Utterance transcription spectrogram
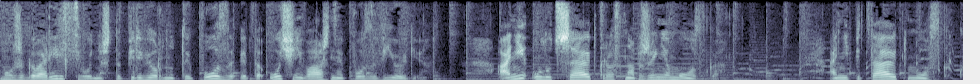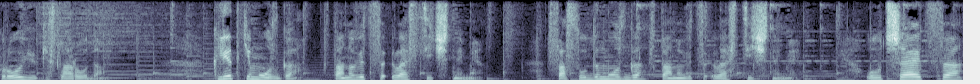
Мы уже говорили сегодня, что перевернутые позы – это очень важные позы в йоге. Они улучшают кровоснабжение мозга. Они питают мозг кровью, кислородом. Клетки мозга становятся эластичными. Сосуды мозга становятся эластичными. Улучшается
